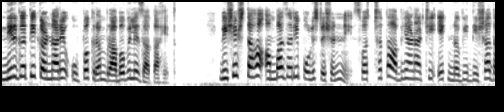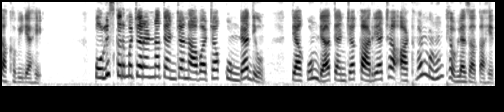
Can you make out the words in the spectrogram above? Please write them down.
निर्गती करणारे उपक्रम राबविले जात आहेत. विशेषतः अंबाझरी पोलीस स्टेशनने स्वच्छता अभियानाची एक नवी दिशा दाखविली आहे. पोलीस कर्मचाऱ्यांना त्यांच्या नावाच्या कुंड्या देऊन त्या कुंड्या त्यांच्या कार्याच्या आठवण म्हणून ठेवल्या जात आहेत.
